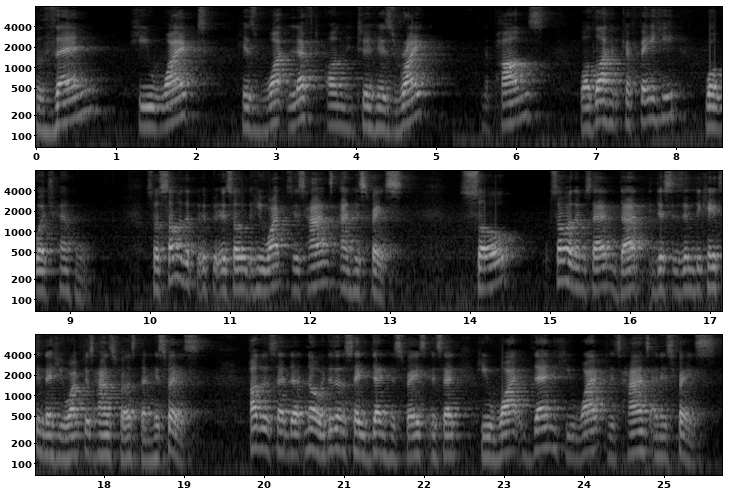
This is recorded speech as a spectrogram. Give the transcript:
then he wiped his wa- left onto his right the palms وظاهر كفيه ووجهه so some of the so he wiped his hands and his face so some of them said that this is indicating that he wiped his hands first then his face Others said that no, it doesn't say then his face. It said he wiped then he wiped his hands and his face,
